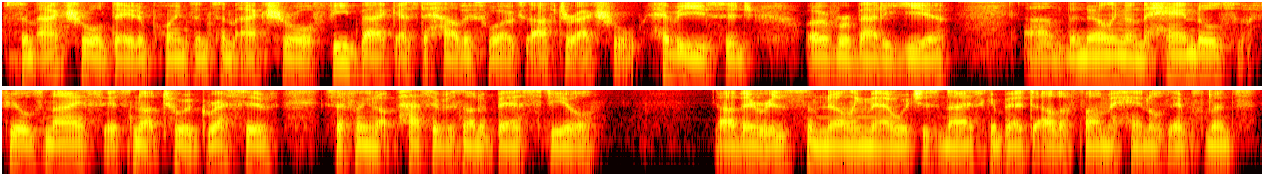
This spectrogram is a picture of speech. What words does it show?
some actual data points and some actual feedback as to how this works after actual heavy usage over about a year. Um, the knurling on the handles feels nice. It's not too aggressive. It's definitely not passive. It's not a bare steel. Uh, there is some knurling there, which is nice compared to other farmer handles implements.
